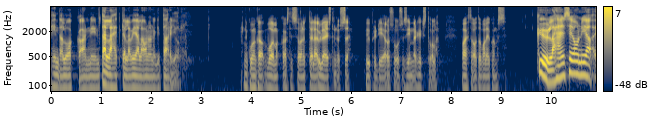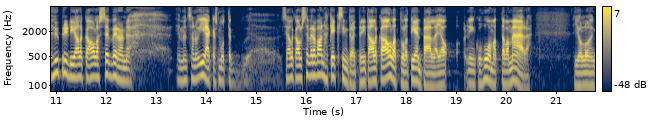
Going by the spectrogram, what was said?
hintaluokkaan, niin tällä hetkellä vielä on ainakin tarjolla. No kuinka voimakkaasti se on nyt teillä yleistynyt se hybridien osuus esimerkiksi tuolla vaihtoautovalikoimassa? Kyllähän se on, ja hybridi alkaa olla sen verran, en mä nyt sano iäkäs, mutta äh, se alkaa olla sen verran vanha keksintö, että niitä alkaa olla tuolla tien päällä jo niin kuin huomattava määrä jolloin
